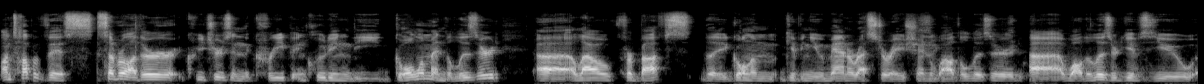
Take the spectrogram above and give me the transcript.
on top of this, several other creatures in the creep, including the golem and the lizard, uh, allow for buffs. The golem giving you mana restoration, while the lizard, uh, while the lizard gives you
